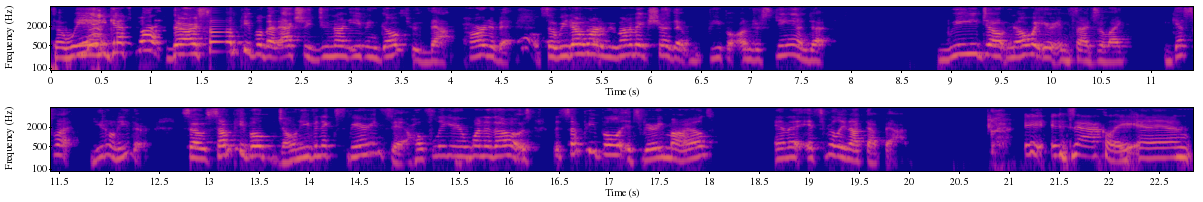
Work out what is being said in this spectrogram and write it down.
So we and guess what? There are some people that actually do not even go through that part of it. So we don't want to. We want to make sure that people understand that we don't know what your insides are like. And guess what? You don't either. So some people don't even experience it. Hopefully you're one of those. But some people, it's very mild and it's really not that bad. Exactly. And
